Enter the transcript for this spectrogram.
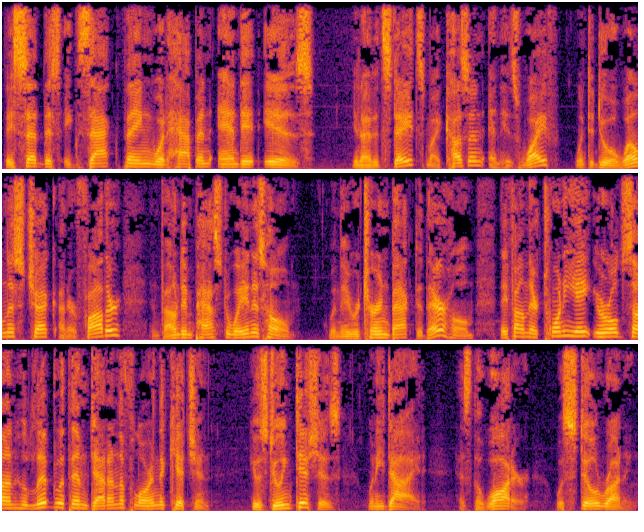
They said this exact thing would happen, and it is. United States, my cousin and his wife went to do a wellness check on her father and found him passed away in his home. When they returned back to their home, they found their 28 year old son who lived with them dead on the floor in the kitchen. He was doing dishes when he died, as the water was still running.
